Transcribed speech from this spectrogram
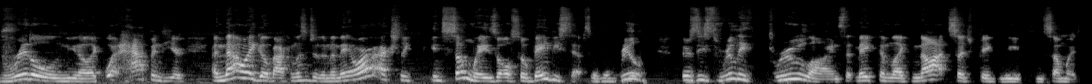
brittle and you know like what happened here. And now I go back and listen to them and they are actually in some ways also baby steps. There's a real there's these really through lines that make them like not such big leaps in some ways,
